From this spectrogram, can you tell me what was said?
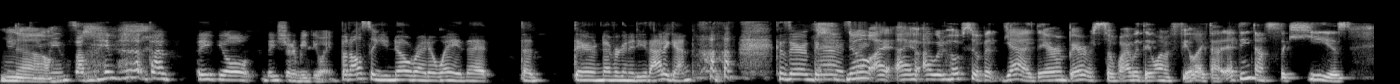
no. doing something that, that they feel they shouldn't be doing. But also, you know right away that that they're never going to do that again because they're embarrassed. No, right? I, I, I would hope so, but yeah, they're embarrassed. So why would they want to feel like that? I think that's the key is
